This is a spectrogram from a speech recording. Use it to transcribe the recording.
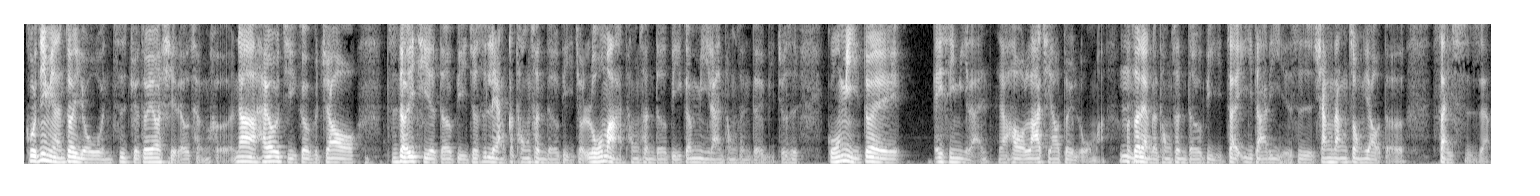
国际米兰对尤文是绝对要血流成河。那还有几个比较值得一提的德比，就是两个同城德比，就罗马同城德比跟米兰同城德比，就是国米对 AC 米兰，然后拉齐奥对罗马，嗯、这两个同城德比在意大利也是相当重要的赛事。这样，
